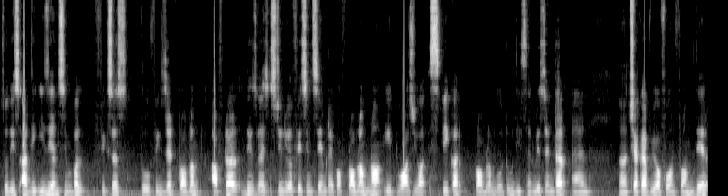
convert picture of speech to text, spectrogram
So these are the easy and simple fixes to fix that problem. After this guys still you are facing same type of problem. Now it was your speaker problem. Go to the service center and uh, check up your phone from there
